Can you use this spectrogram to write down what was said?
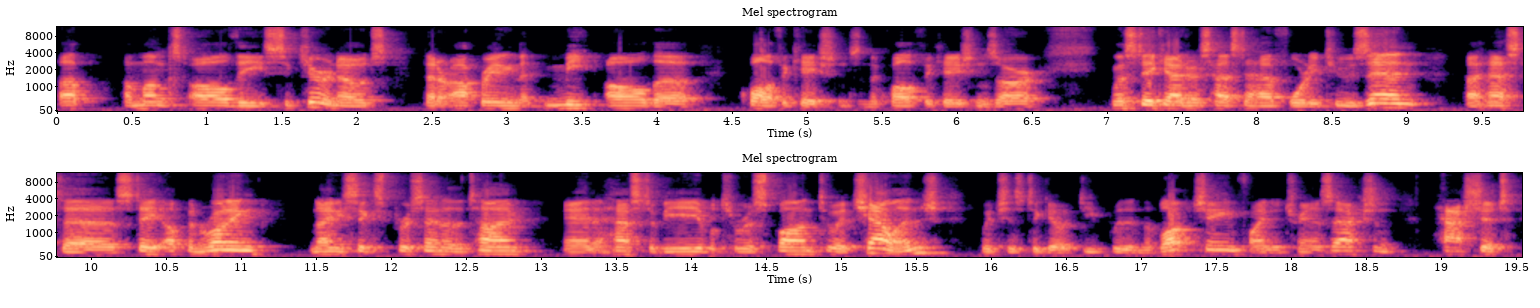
up amongst all the secure nodes that are operating that meet all the qualifications. And the qualifications are the stake address has to have 42 Zen, it has to stay up and running 96% of the time, and it has to be able to respond to a challenge, which is to go deep within the blockchain, find a transaction, hash it,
